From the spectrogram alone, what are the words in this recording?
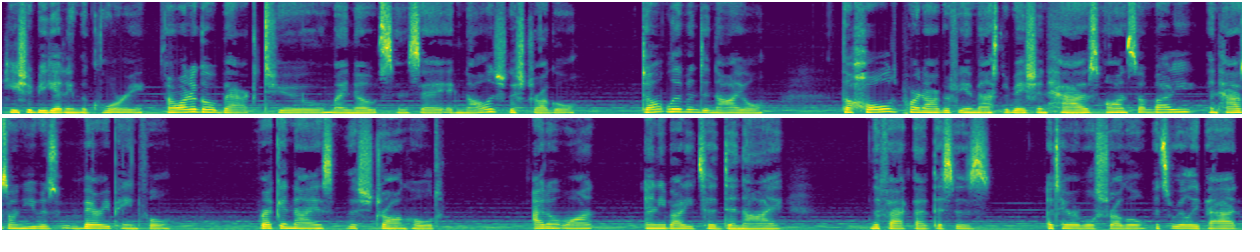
He should be getting the glory. I want to go back to my notes and say acknowledge the struggle. Don't live in denial. The hold pornography and masturbation has on somebody and has on you is very painful. Recognize the stronghold. I don't want anybody to deny the fact that this is a terrible struggle. It's really bad.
